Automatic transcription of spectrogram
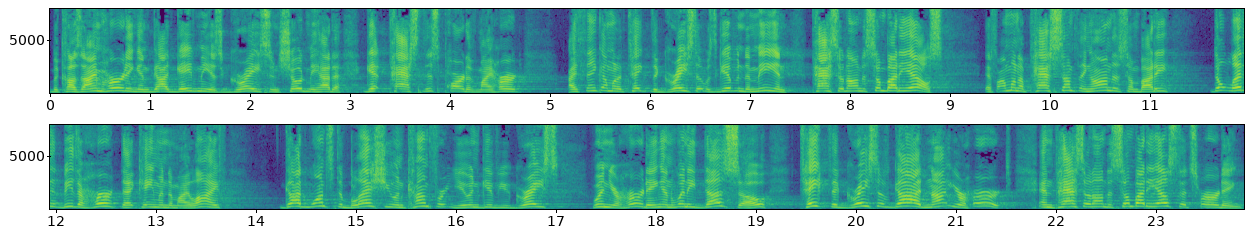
Because I'm hurting and God gave me His grace and showed me how to get past this part of my hurt. I think I'm going to take the grace that was given to me and pass it on to somebody else. If I'm going to pass something on to somebody, don't let it be the hurt that came into my life. God wants to bless you and comfort you and give you grace when you're hurting. And when He does so, take the grace of God, not your hurt, and pass it on to somebody else that's hurting.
